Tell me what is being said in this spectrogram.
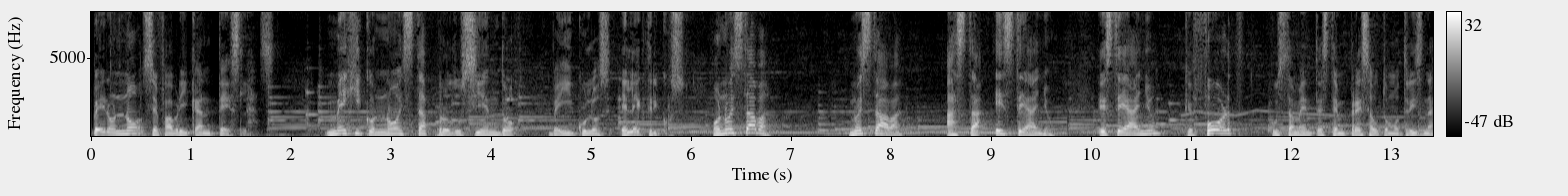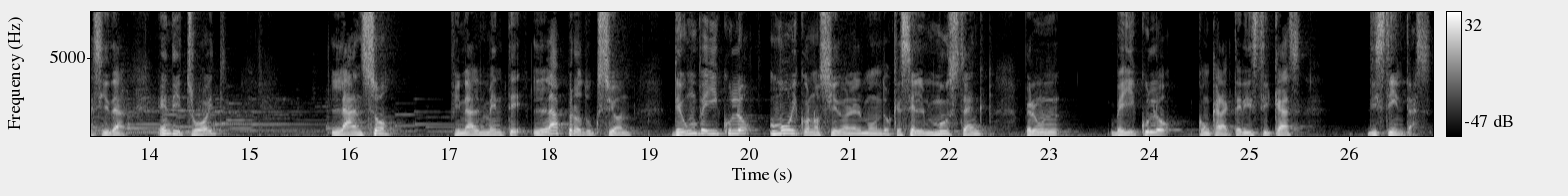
pero no se fabrican Teslas. México no está produciendo vehículos eléctricos, o no estaba, no estaba hasta este año. Este año que Ford, justamente esta empresa automotriz nacida en Detroit, lanzó finalmente la producción de un vehículo muy conocido en el mundo, que es el Mustang, pero un vehículo con características distintas.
